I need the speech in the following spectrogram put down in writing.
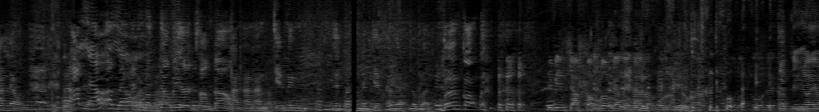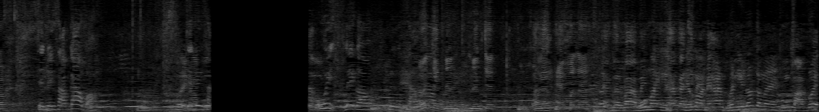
อันแล้วอันแล้วอันแล้วบางเจ้าไม่อ่านสามเก้าอันอันอันเจ็ดหนึ่งเจ็ดหนึ่งเจ็ดอันแล้วเรียบร้อยเบิ้งกล้องไปพี่บินจับกล่องร่วมกันเลยครับโอเคครับโลโก้ด้วยคเจ็รับดหนึ่งอะไรวะเจ็ดหนึ่งสามเก้าป่ะสวยเจ็คดรับหนึ่งสามอุ้ยเลขเราหนึ่งสามเออเก้าเจ็ดหนึ่งหนึ่งเจ็ดอันนี้แอมมันนะถ้าเกิดว่าไม่ถ้าการที่ไหนไม่อันวันนี้รถก็ไม่ผมฝากด้วย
